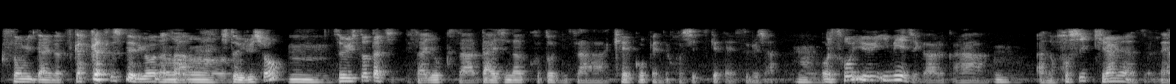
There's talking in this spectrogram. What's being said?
クソみたいな使い方してるようなさ、うん人いるでしょ？うん。そういう人たちってさ、よくさ、大事なことにさ、蛍光ペンで星つけたりするじゃん。うん。俺そういうイメージがあるから、うん。あの、星嫌いなんですよね。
